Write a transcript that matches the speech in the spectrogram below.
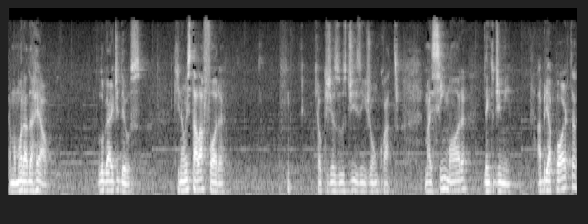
É uma morada real. Lugar de Deus, que não está lá fora, que é o que Jesus diz em João 4, mas sim mora dentro de mim. Abri a porta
